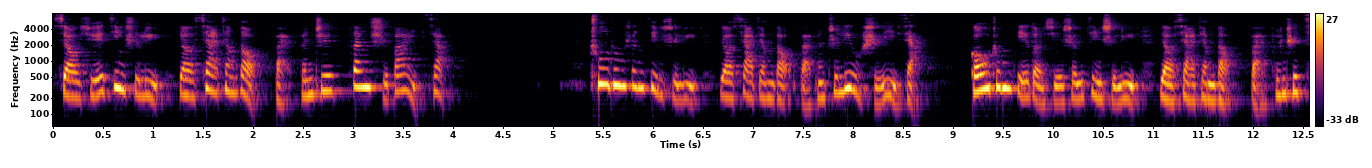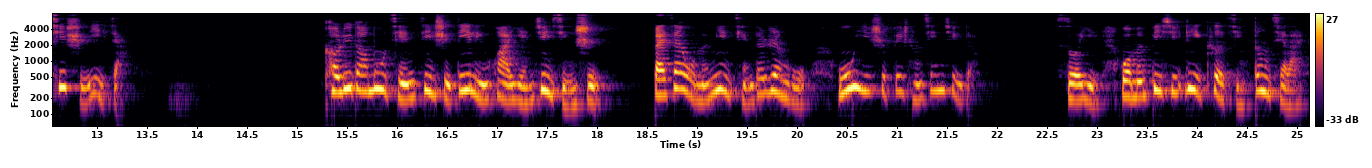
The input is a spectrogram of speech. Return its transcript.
小学近视率要下降到百分之三十八以下，初中生近视率要下降到百分之六十以下，高中阶段学生近视率要下降到百分之七十以下。考虑到目前近视低龄化严峻形势，摆在我们面前的任务无疑是非常艰巨的，所以我们必须立刻行动起来，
